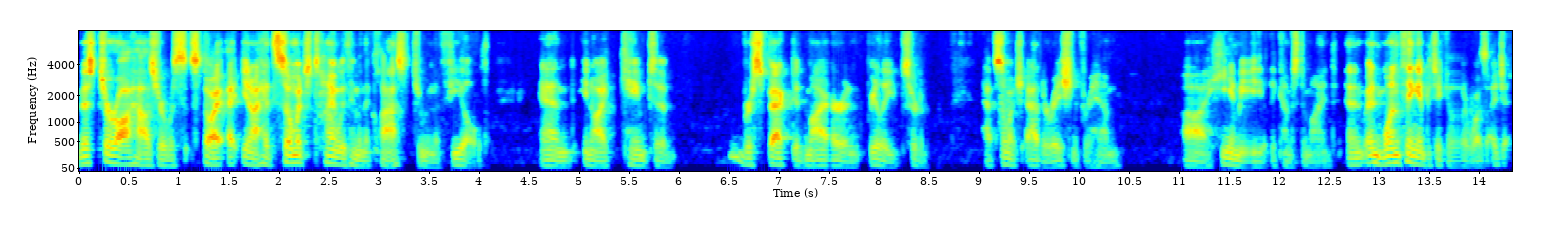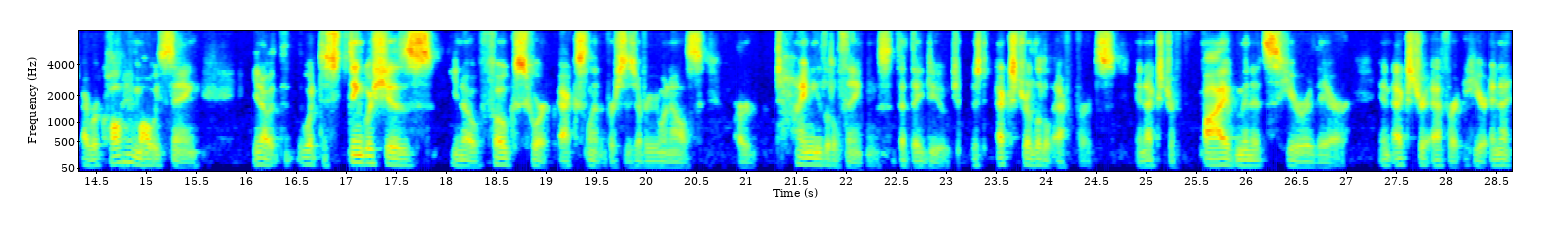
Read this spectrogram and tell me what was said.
Mr. Rawhauser was, so I, you know, I had so much time with him in the classroom, in the field. And, you know, I came to respect, admire, and really sort of have so much adoration for him. Uh, he immediately comes to mind. And, and one thing in particular was I, I recall him always saying, you know, what distinguishes you know, folks who are excellent versus everyone else are tiny little things that they do, just extra little efforts, an extra five minutes here or there, an extra effort here. And I,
